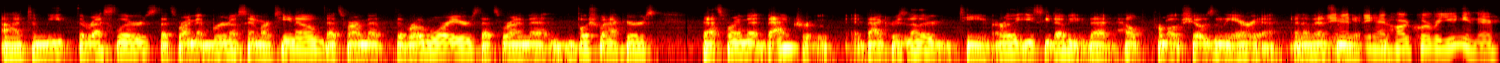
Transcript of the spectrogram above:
uh, to meet the wrestlers. That's where I met Bruno Sammartino. That's where I met the Road Warriors. That's where I met Bushwhackers. That's where I met Bad Crew. Bad Crew is another team, early ECW, that helped promote shows in the area. And eventually. They had, they had Hardcore Reunion there.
